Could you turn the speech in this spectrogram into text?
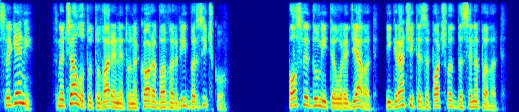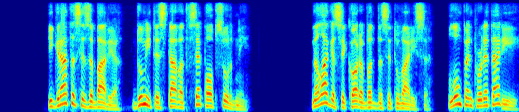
Слегени. В началото товаренето на кораба върви бързичко. После думите уредяват, играчите започват да се напъват. Играта се забавя, думите стават все по-абсурдни. Налага се корабът да се товари са. Лумпен пролетарии,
